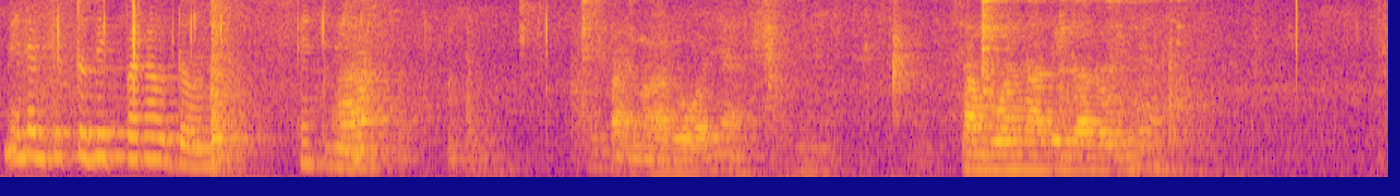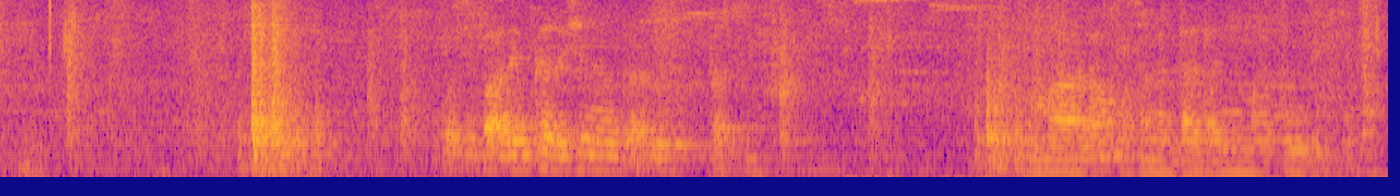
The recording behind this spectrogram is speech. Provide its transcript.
May nagtutubig pa raw doon. Edwin. Ah, ano pa yung magagawa niyan? Isang buwan natin gagawin yan. O si Parin ka rin siya nag-aalis tas eh. Maalam ko saan nagdadaan yung mga tubig niya.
